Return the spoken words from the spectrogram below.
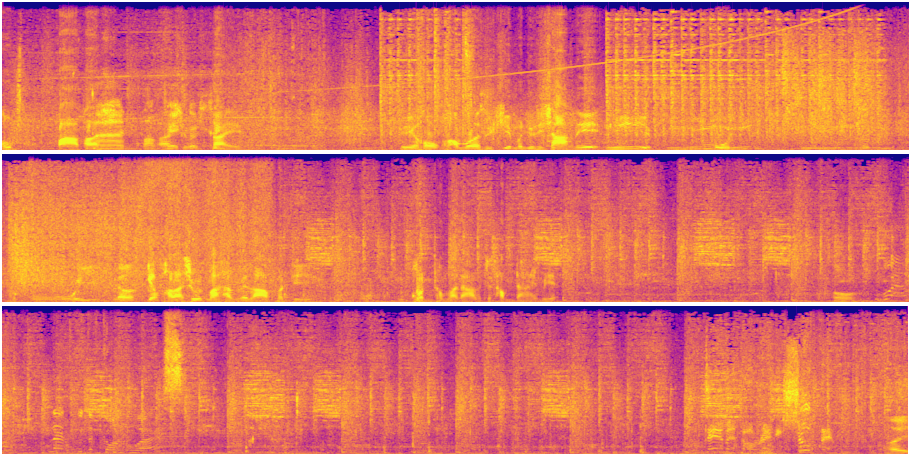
ปุ๊บปาพาอ่านความปาเฟกชีเกิวิดตขึ้นใส่นี่โหความเวอร์สีเขียวมันอยู่ที่ฉากนี้นี่อืมหมุนอืมหมุนโอ้โหแล้วก็เก็บพาราชูตมาทันเวลาพอดี คนธรรมดามันจะทำได้ไหมเนี่ยโอ้ ฮ้ย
